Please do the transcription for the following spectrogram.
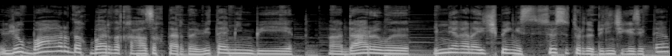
баардык баардык азыктарды витаминби дарыбы эмне гана ичпеңиз сөзсүз түрдө биринчи кезекте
